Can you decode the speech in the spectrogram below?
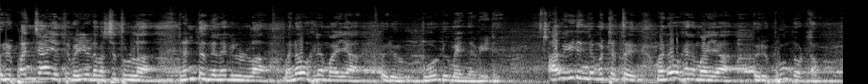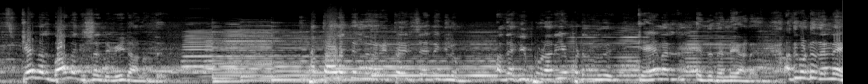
ഒരു പഞ്ചായത്ത് വഴിയുടെ വശത്തുള്ള രണ്ട് നിലകളുള്ള മനോഹരമായ ഒരു ഓടുമേഞ്ഞ വീട്. ആ വീടിന്റെ മുറ്റത്ത് മനോഹരമായ ഒരു പൂന്തോട്ടം. കേണൽ ബാലകൃഷ്ണന്റെ വീടാണത്. പട്ടാളത്തിൽ നിന്ന് റിട്ടയർ ചെയ്തെങ്കിലും അദ്ദേഹം ഇപ്പോൾ അറിയപ്പെടുന്നത് കേണൽ എന്ന് തന്നെയാണ്. അതുകൊണ്ട് തന്നെ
